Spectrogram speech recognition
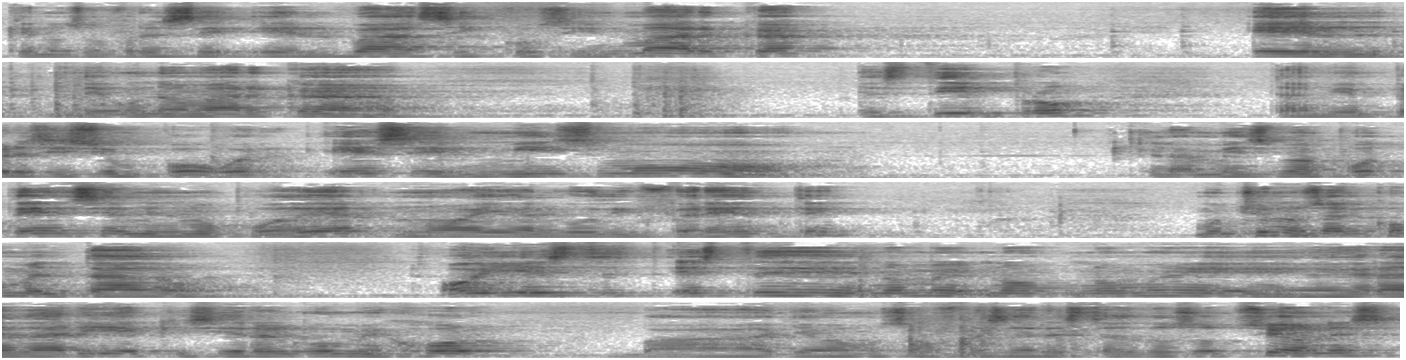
que nos ofrece el básico sin marca, el de una marca Steel Pro, también Precision Power. Es el mismo, la misma potencia, el mismo poder, no hay algo diferente. Muchos nos han comentado, oye, este, este no, me, no, no me agradaría, quisiera algo mejor. Ya vamos a ofrecer estas dos opciones.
